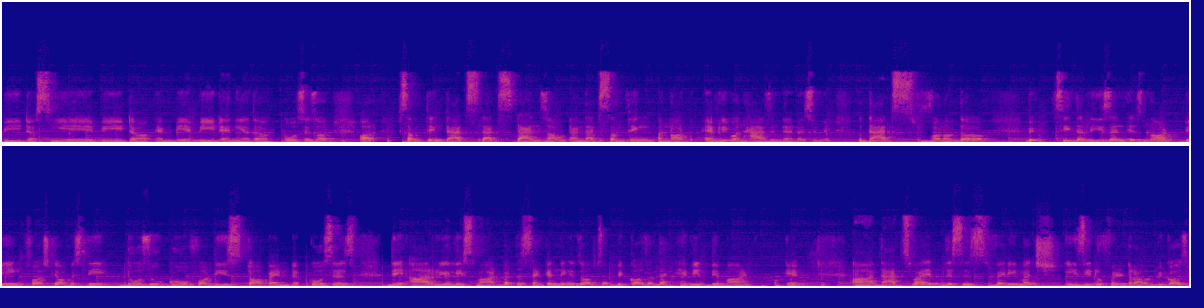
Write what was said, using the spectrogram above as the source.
be it a ca be it a mba be it any other courses or or something that's that stands out and that's something not everyone has in their resume. So that's one of the see the reason is not being firstly obviously those who go for these top end courses they are really smart but the second thing is also because of the heavy demand okay? Uh, that's why this is very very much easy to filter out because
